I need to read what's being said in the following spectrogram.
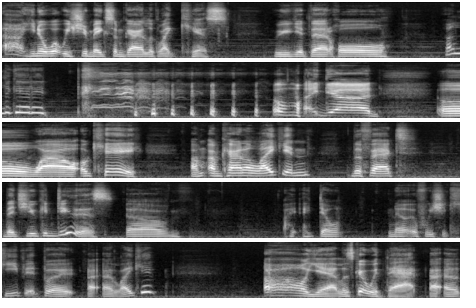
Ah, you know what? We should make some guy look like Kiss. We could get that whole... Oh, look at it. oh, my God. Oh, wow. Okay. I'm, I'm kind of liking the fact that you can do this. Um, I, I don't know if we should keep it, but I, I like it. Oh, yeah. Let's go with that. Uh,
